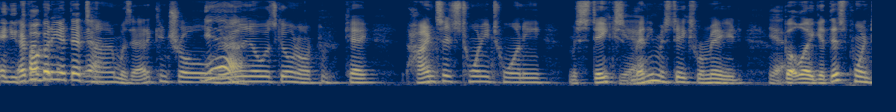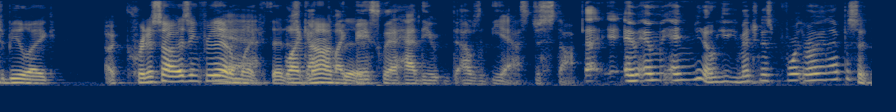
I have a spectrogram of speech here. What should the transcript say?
you- you everybody about- at that yeah. time was out of control. Yeah. They Yeah. really know what's going on. Okay, hindsight's twenty twenty. Mistakes, Yeah. many mistakes were made. Yeah. But like at this point, to be like uh, criticizing for that, I'm like that is like I- not like the, basically I had the I was yes just stop Uh, and, and, and you know you, you mentioned this before earlier in the episode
